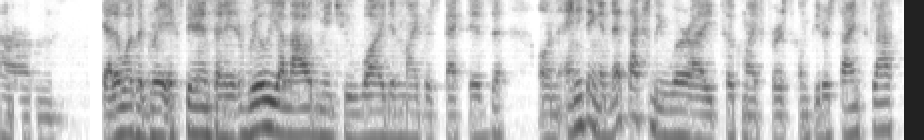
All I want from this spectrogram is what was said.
Um, yeah, that was a great experience, and it really allowed me to widen my perspectives on anything. And that's actually where I took my first computer science class.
